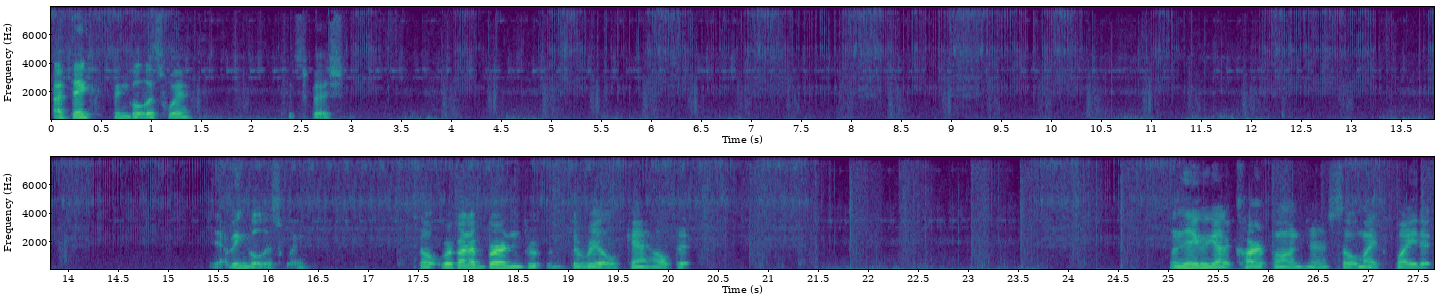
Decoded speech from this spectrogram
I think we can go this way. This fish. Yeah, we can go this way. So we're gonna burn the reel. Can't help it. I think we got a carp on here, so might fight it.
